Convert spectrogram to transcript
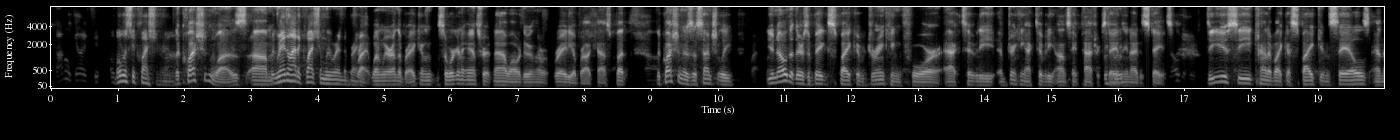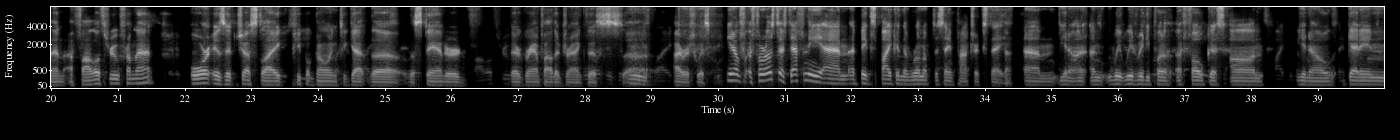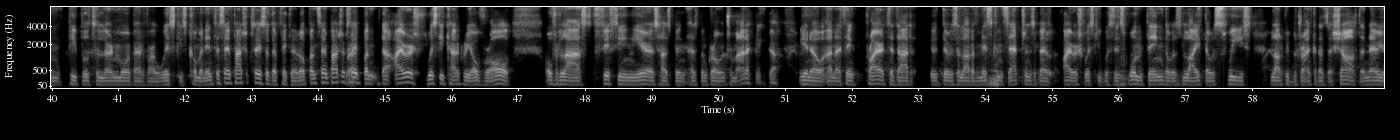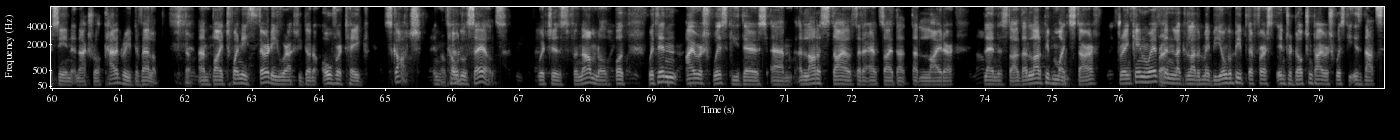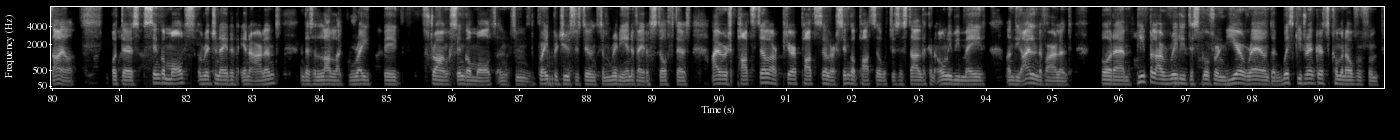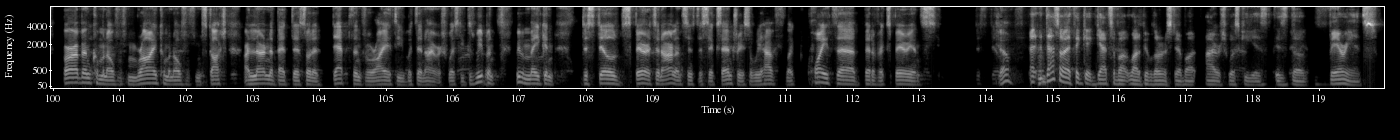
What was your question, Randall? the question was, um, Randall had a question. We were in the break. right when we were on the break, and so we're going to answer it now while we're doing the radio broadcast. But the question is essentially, you know that there's a big spike of drinking for activity of drinking activity on St. Patrick's Day in the United States. Do you see kind of like a spike in sales and then a follow through from that? Or is it just like people going to get the the standard their grandfather drank this uh, Irish whiskey? you know, for, for us, there's definitely um, a big spike in the run up to St. Patrick's Day. Um, you know, and we we really put a, a focus on, you know, getting people to learn more about our whiskeys coming into St. Patrick's Day, so they're picking it up on St. Patrick's Right. Day. But the Irish whiskey category overall, over the last 15 years, has been has been growing dramatically. Yeah. you know, and I think prior to that. There was a lot of misconceptions about Irish whiskey. Was this one thing that was light, that was sweet? A lot of people drank it as a shot, and now you're seeing an actual category develop. Yeah. And by 2030, we're actually going to overtake Scotch in Okay. total sales, which is phenomenal. But within Irish whiskey, there's um, a lot of styles that are outside that that lighter blended style that a lot of people might start drinking with, Right. and like a lot of maybe younger people, their first introduction to Irish whiskey is that style. But there's single malts originated in Ireland, and there's a lot of like great big strong single malts and some great producers doing some really innovative stuff. There's Irish pot still or pure pot still or single pot still, which is a style that can only be made on the island of Ireland. But um, people are really discovering year round, and whiskey drinkers coming over from bourbon, coming over from rye, coming over from Scotch are learning about the sort of depth and variety within Irish whiskey because we've been we've been making distilled spirits in Ireland since the sixth century, so we have like quite a bit of experience. Yeah. And that's what I think it gets about a lot of people don't understand about Irish whiskey is is the variance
